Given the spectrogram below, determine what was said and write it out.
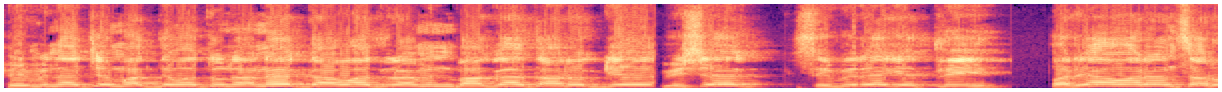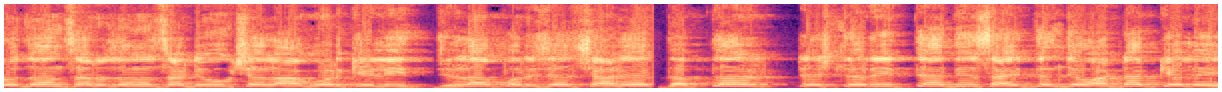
फेमिनाच्या माध्यमातून अनेक गावात ग्रामीण भागात आरोग्य विषयक शिबिरे घेतली पर्यावरण सर्वजन सर्वजणांसाठी वृक्ष लागवड केली जिल्हा परिषद शाळेत दप्तर स्टेशनरी इत्यादी साहित्यांचे वाटप केले.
